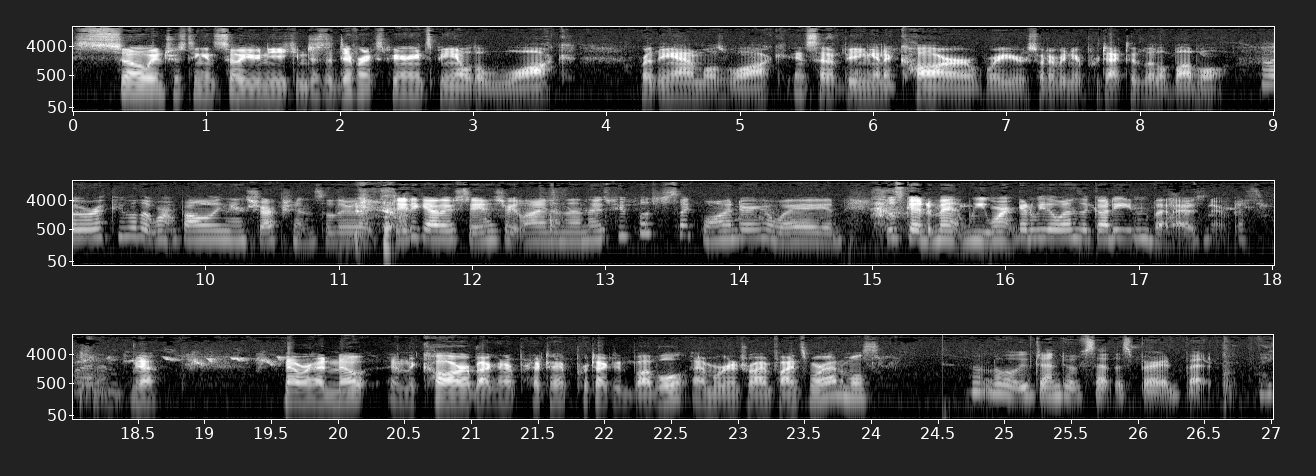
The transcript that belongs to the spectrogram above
so interesting and so unique and just a different experience being able to walk where the animals walk instead of being in a car where you're sort of in your protected little bubble. Well, we were with people that weren't following the instructions, so they're like, stay together, stay in a straight line, and then there's people just like wandering away, and it was good. It meant we weren't going to be the ones that got eaten, but I was nervous for them. Mm, yeah. Now we're heading out in the car, back in our protect protected bubble, and we're going to try and find some more animals. I don't know what we've done to upset this bird, but he,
